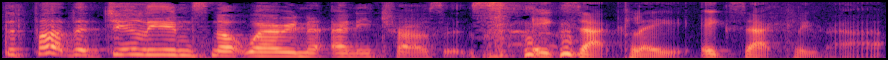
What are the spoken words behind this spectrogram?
The fact that Julian's not wearing any trousers. exactly, exactly that.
